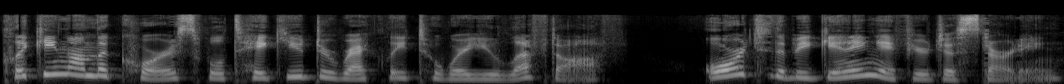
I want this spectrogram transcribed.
Clicking on the course will take you directly to where you left off, or to the beginning if you're just starting.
